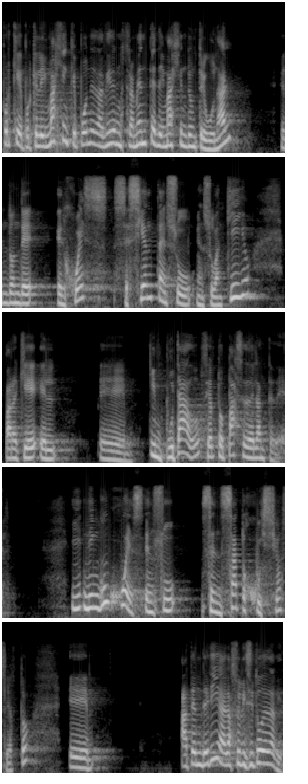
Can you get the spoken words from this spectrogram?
¿Por qué? Porque la imagen que pone David en nuestra mente es la imagen de un tribunal en donde el juez se sienta en su, en su banquillo para que el eh, imputado, ¿cierto?, pase delante de él. Y ningún juez en su sensato juicio, ¿cierto?, eh, atendería a la solicitud de David.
